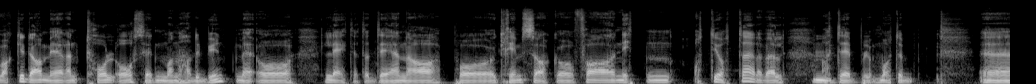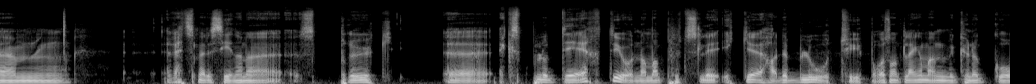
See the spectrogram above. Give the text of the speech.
var ikke da mer enn tolv år siden man hadde begynt med å lete etter DNA på krimsaker. Fra 1988 er det vel at det på en måte um, Rettsmedisinernes bruk eh, eksploderte jo når man plutselig ikke hadde blodtyper og sånt lenger. Man kunne gå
